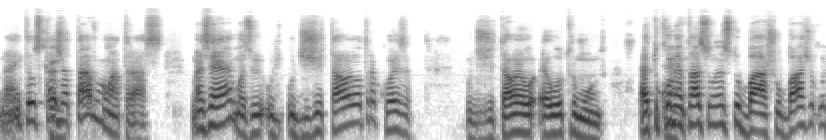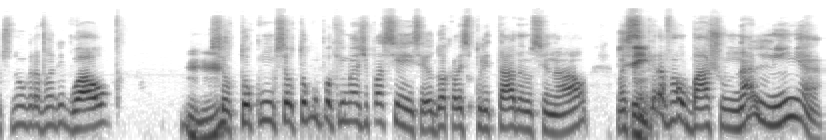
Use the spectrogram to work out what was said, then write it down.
Né? Então os caras já estavam lá atrás. Mas é, mas o, o, digital é outra coisa. O digital é, é outro mundo. Aí tu é. comentaste é. o lance do baixo. O baixo eu continuo gravando igual. Uhum. Se, eu tô com, se eu tô com um pouquinho mais de paciência, eu dou aquela splitada no sinal, mas Sim. se gravar o baixo na linha,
